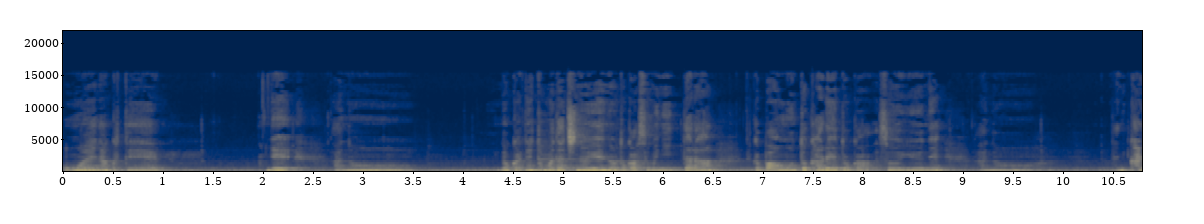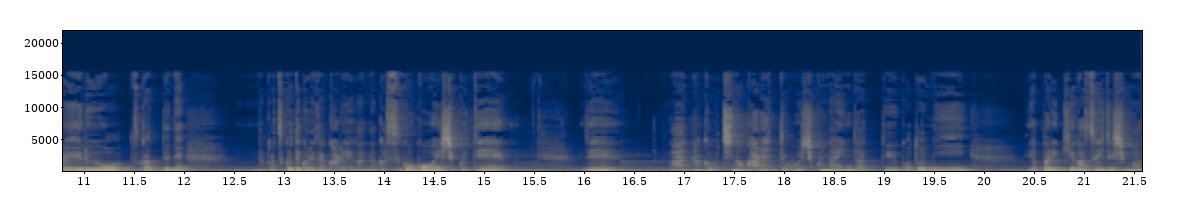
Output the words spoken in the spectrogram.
思えなくてであのどっかね友達の家のとか遊びに行ったらなんかバーモントカレーとかそういうねあの何カレールーを使ってねなんか作ってくれたカレーがなんかすごく美味しくてであなんかうちのカレーって美味しくないんだっていうことにやっぱり気が付いてしまっ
